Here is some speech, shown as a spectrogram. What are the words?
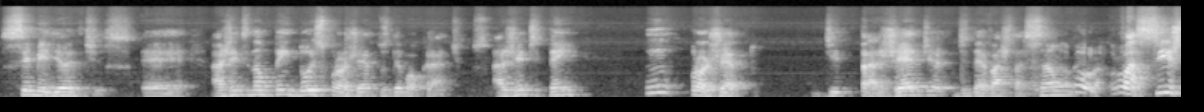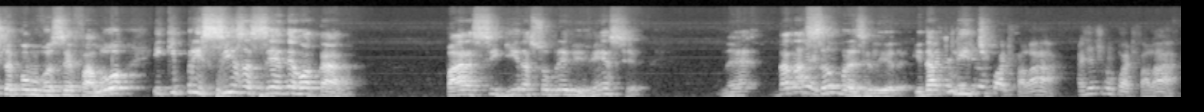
semelhantes. É, a gente não tem dois projetos democráticos. A gente tem um projeto de tragédia, de devastação, Lula, Lula. fascista, como você falou, e que precisa ser derrotado para seguir a sobrevivência né, da nação brasileira e da política. A gente não pode falar, a gente não pode falar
